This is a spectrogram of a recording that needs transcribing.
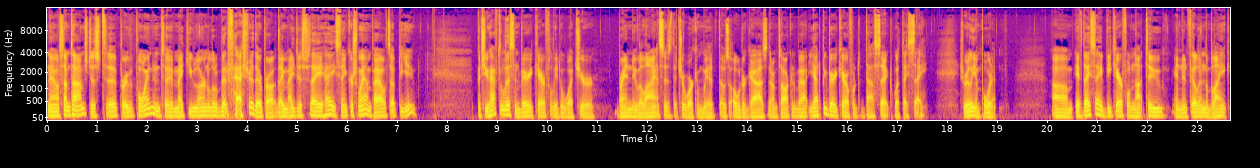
Now, sometimes just to prove a point and to make you learn a little bit faster, they're pro- they may just say, "Hey, sink or swim, pal. It's up to you." But you have to listen very carefully to what your brand new alliances that you're working with, those older guys that I'm talking about. You have to be very careful to dissect what they say. It's really important. Um, if they say be careful not to and then fill in the blank,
